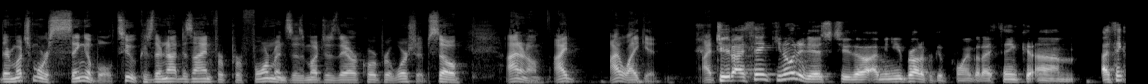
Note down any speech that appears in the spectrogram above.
they're much more singable too because they're not designed for performance as much as they are corporate worship so i don't know i i like it i Dude, I think you know what it is too. Though I mean, you brought up a good point, but I think um, I think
